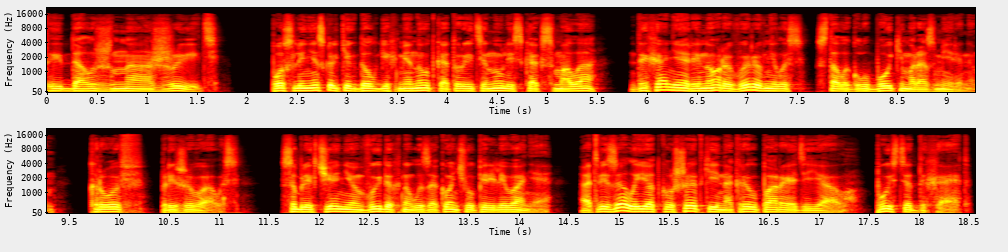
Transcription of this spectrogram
Ты должна жить. После нескольких долгих минут, которые тянулись как смола, Дыхание Реноры выровнялось, стало глубоким и размеренным. Кровь приживалась. С облегчением выдохнул и закончил переливание. Отвязал ее от кушетки и накрыл парой одеял. Пусть отдыхает.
